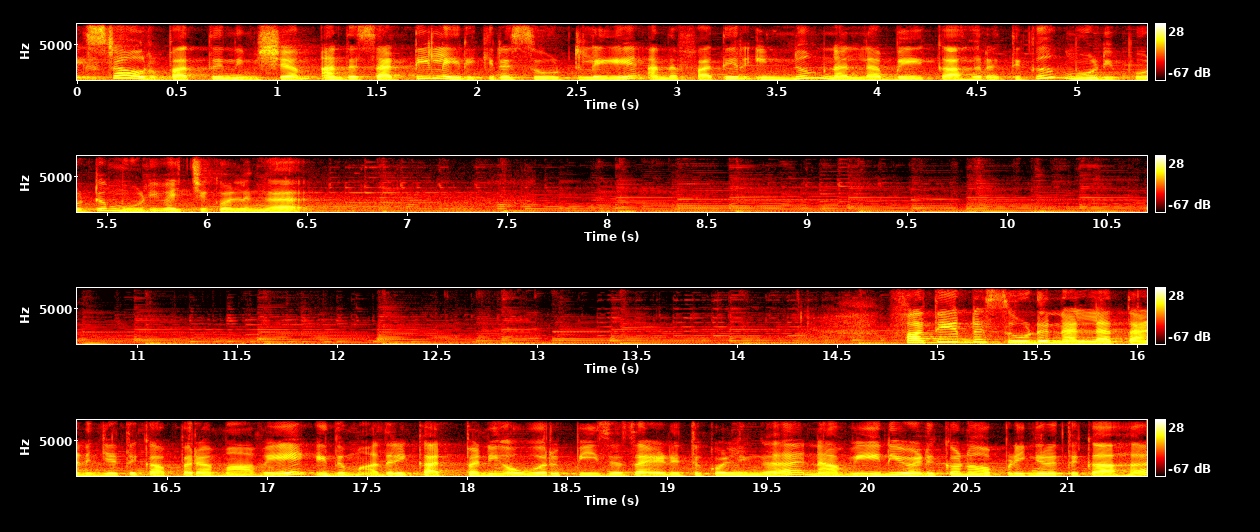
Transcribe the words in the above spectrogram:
எக்ஸ்ட்ரா ஒரு பத்து நிமிஷம் அந்த சட்டியில் இருக்கிற சூட்டிலேயே அந்த ஃபத்தீர் இன்னும் நல்லா பேக் ஆகிறதுக்கு மூடி போட்டு மூடி வச்சுக்கொள்ளுங்க. ஃபத்தீர்ட சூடு நல்லா தணிஞ்சதுக்கு அப்புறமாவே இது மாதிரி கட் பண்ணி ஒவ்வொரு பீசஸாக எடுத்துக்கொள்ளுங்க. நான் வீடியோ எடுக்கணும் அப்படிங்கிறதுக்காக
